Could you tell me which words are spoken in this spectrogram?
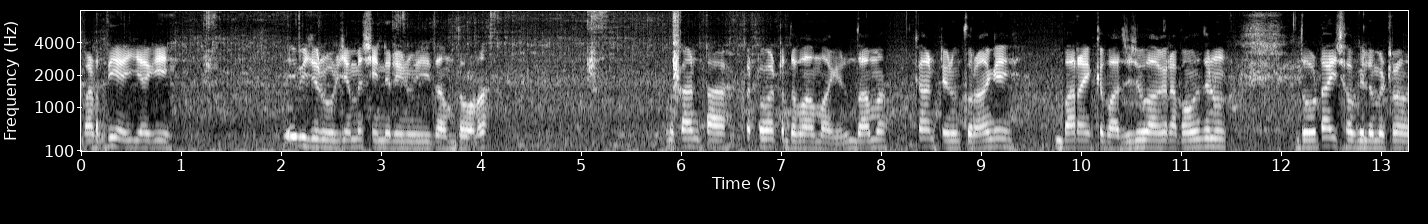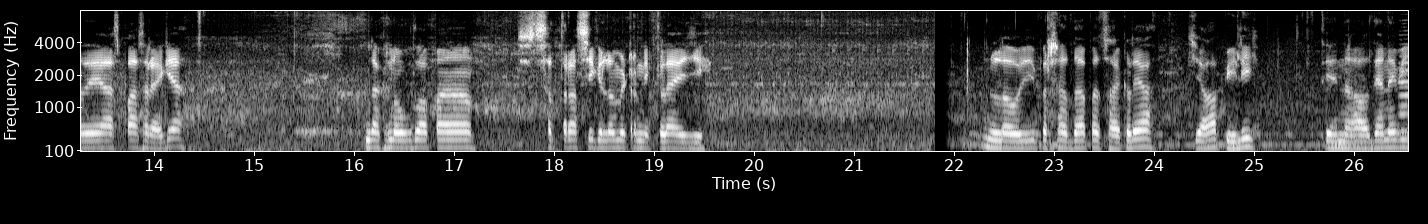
ਵੱਢਦੀ ਆਈ ਹੈਗੀ। ਇਹ ਵੀ ਜ਼ਰੂਰੀ ਹੈ ਮਸ਼ੀਨਰੀ ਨੂੰ ਜੀ ਦਮ ਦਵਾਉਣਾ। ਹੁਣ ਘੰਟਾ ਘੱਟੋ ਘੱਟ ਦਵਾਵਾਂਗੇ ਇਹਨੂੰ ਦਮ। ਘੰਟੇ ਨੂੰ ਤੁਰਾਂਗੇ। 12 ਇੱਕ ਵੱਜ ਅਗਰ ਆਪਾਂ ਉਹਦੇ ਨੂੰ 2 250 ਕਿਲੋਮੀਟਰ ਦੇ ਆਸ-ਪਾਸ ਰਹਿ ਗਿਆ। ਲਖਨਊ ਤੋਂ ਆਪਾਂ 70 80 ਕਿਲੋਮੀਟਰ ਨਿਕਲਿਆ ਆਏ ਜੀ। ਲਓ ਜੀ, ਪ੍ਰਸ਼ਾਦਾ ਆਪਾਂ ਛਕ ਲਿਆ, ਚਾਹ ਪੀ ਲਈ ਤੇ ਨਾਲਦਿਆਂ ਨੇ ਵੀ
